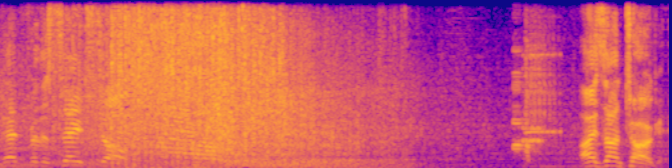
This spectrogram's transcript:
should head for the safe zone. Eyes on target.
